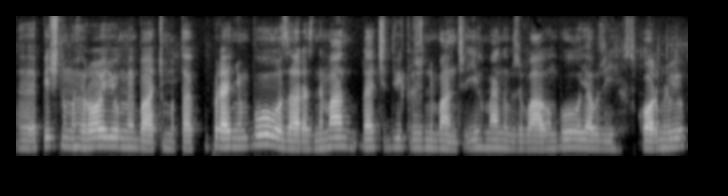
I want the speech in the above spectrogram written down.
е, епічному герою ми бачимо. Так, попередньому було, зараз нема. Речі, дві крижні банші. Їх в мене вже валом було, я вже їх скормлюю.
